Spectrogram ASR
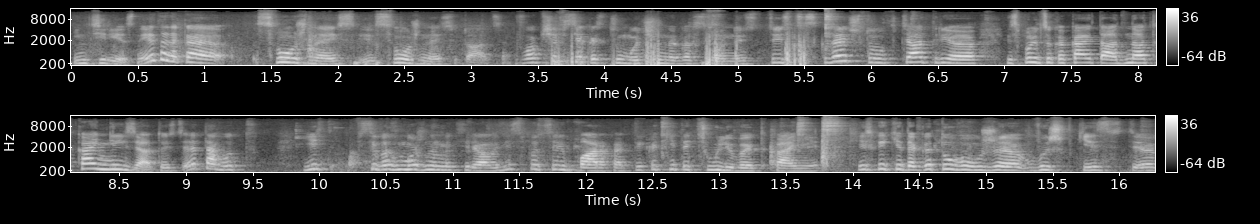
интересные. Это такая сложная, с- сложная ситуация. Вообще все костюмы очень многослойные. То есть сказать, что в театре используется какая-то одна ткань нельзя. То есть это вот есть всевозможные материалы. Здесь использовали бархат и какие-то тюлевые ткани. Есть какие-то готовые уже вышивки, есть э,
